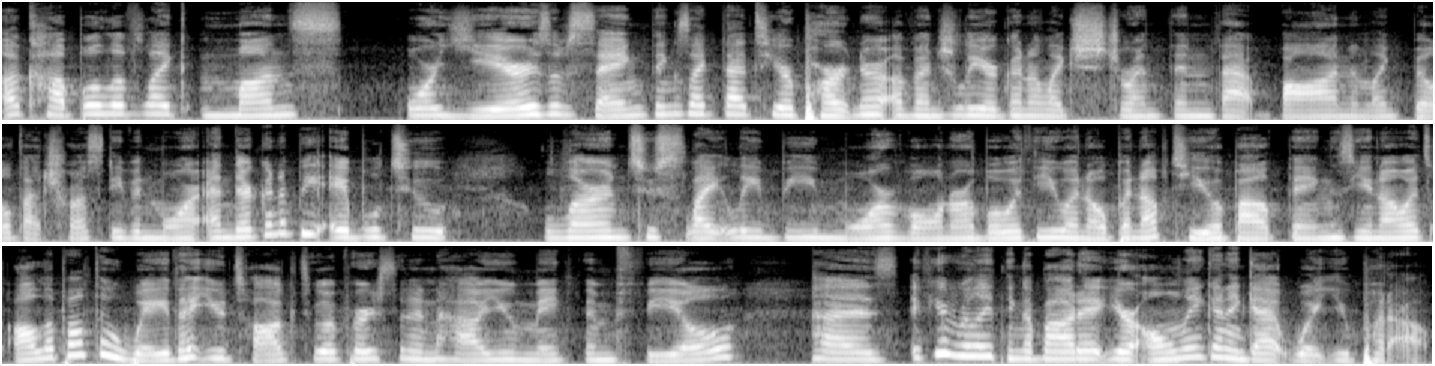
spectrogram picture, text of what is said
a couple of like months or years of saying things like that to your partner, eventually you're gonna like strengthen that bond and like build that trust even more. And they're gonna be able to learn to slightly be more vulnerable with you and open up to you about things. You know, it's all about the way that you talk to a person and how you make them feel. Because if you really think about it, you're only going to get what you put out,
